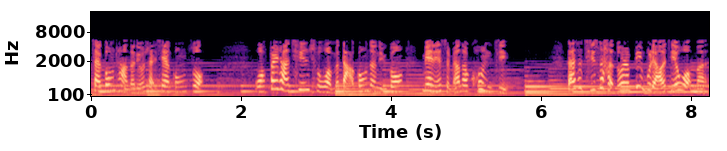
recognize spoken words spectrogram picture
在工厂的流水线工作。我非常清楚我们打工的女工面临什么样的困境，但是其实很多人并不了解我们。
